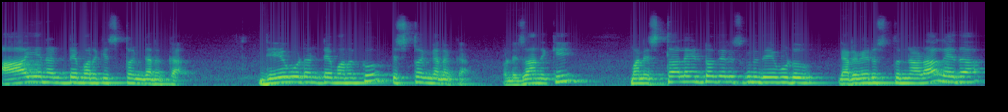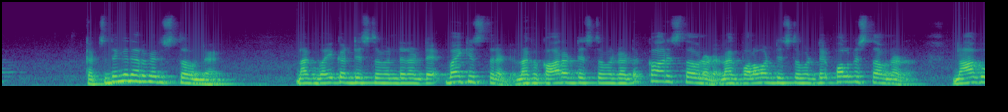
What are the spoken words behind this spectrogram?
ఆయన అంటే మనకి ఇష్టం గనక దేవుడు అంటే మనకు ఇష్టం గనక. నిజానికి మన ఇష్టాలేంటో తెలుసుకుని దేవుడు నెరవేరుస్తున్నాడా లేదా? ఖచ్చితంగా నెరవేరుస్తూ ఉన్నాడు. నాకు బైక్ అంటే ఇష్టం అండి అంటే బైక్ ఇస్తున్నాడు నాకు కార్ అంటే ఇష్టం ఏంటంటే అంటే కార్ ఇస్తా ఉన్నాడు. నాకు పొలం అంటే ఇష్టం అంటే పొలం ఇస్తా ఉన్నాడు. నాకు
